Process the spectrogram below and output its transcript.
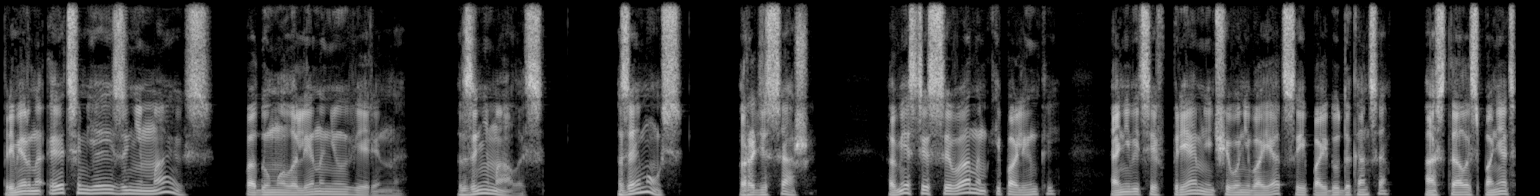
Примерно этим я и занимаюсь, подумала Лена неуверенно. Занималась. Займусь. Ради Саши. Вместе с Иваном и Полинкой. Они ведь и впрямь ничего не боятся и пойдут до конца. Осталось понять,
